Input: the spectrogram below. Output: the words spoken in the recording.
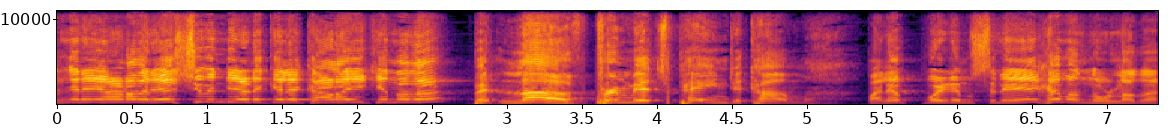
അങ്ങനെയാണ് അവർ യേശുവിന്റെ അടുക്കലേക്ക് ആളയക്കുന്നത് But love permits pain to come. പലപ്പോഴും സ്നേഹമെന്നുള്ളത്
